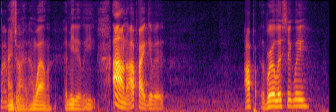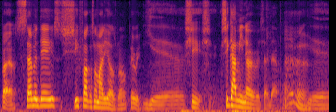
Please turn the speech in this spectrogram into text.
100%. I ain't trying to hear that. I'm wilding immediately. I don't know. I'll probably give it. I realistically, Bro, seven days, she fucking somebody else, bro. Period. yeah, she, she she got me nervous at that point. Yeah. Yeah,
